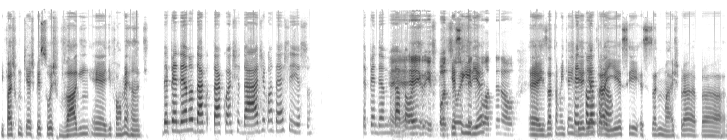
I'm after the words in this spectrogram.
E faz com que as pessoas vaguem é, de forma errante. Dependendo da, da quantidade, acontece isso. Dependendo é, da dose. É, isso pode Porque ser um seguiria, colateral. É exatamente a efeito ideia de atrair esse, esses animais para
